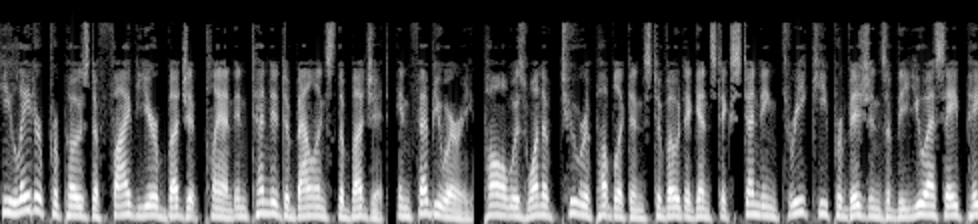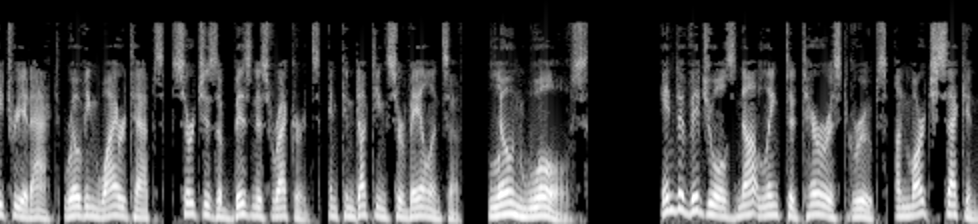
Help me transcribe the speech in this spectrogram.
He later proposed a five-year budget plan intended to balance the budget. In February, Paul was one of two Republicans to vote against extending three key provisions of the USA Patriot Act roving wiretaps, searches of business records, and conducting surveillance of lone wolves. Individuals not linked to terrorist groups. On March 2,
